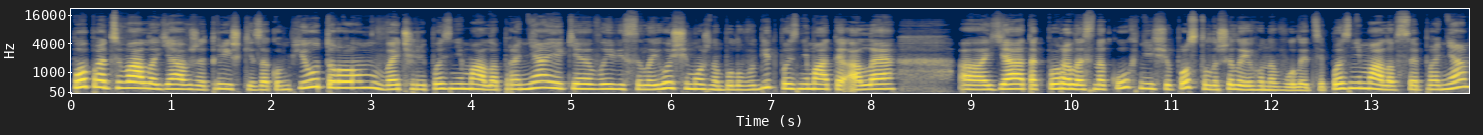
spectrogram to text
Попрацювала я вже трішки за комп'ютером, ввечері познімала прання, яке я вивісила. Його ще можна було в обід познімати, але я так поралась на кухні, що просто лишила його на вулиці. Познімала все прання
